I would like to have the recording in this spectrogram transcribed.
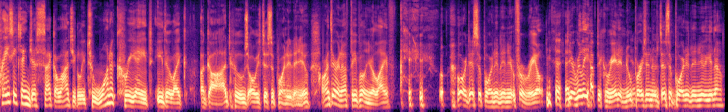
crazy thing just psychologically to want to create either like a God who's always disappointed in you. Aren't there enough people in your life who are disappointed in you for real? Do you really have to create a new person who's disappointed in you, you know?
